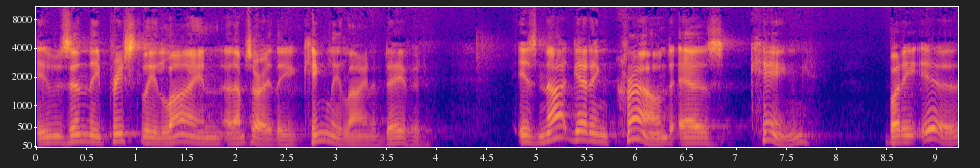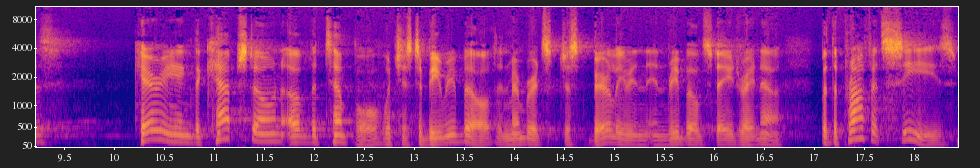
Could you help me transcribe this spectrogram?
who's in the priestly line, uh, I'm sorry, the kingly line of David, is not getting crowned as king but he is carrying the capstone of the temple, which is to be rebuilt. And remember, it's just barely in, in rebuild stage right now. But the prophet sees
